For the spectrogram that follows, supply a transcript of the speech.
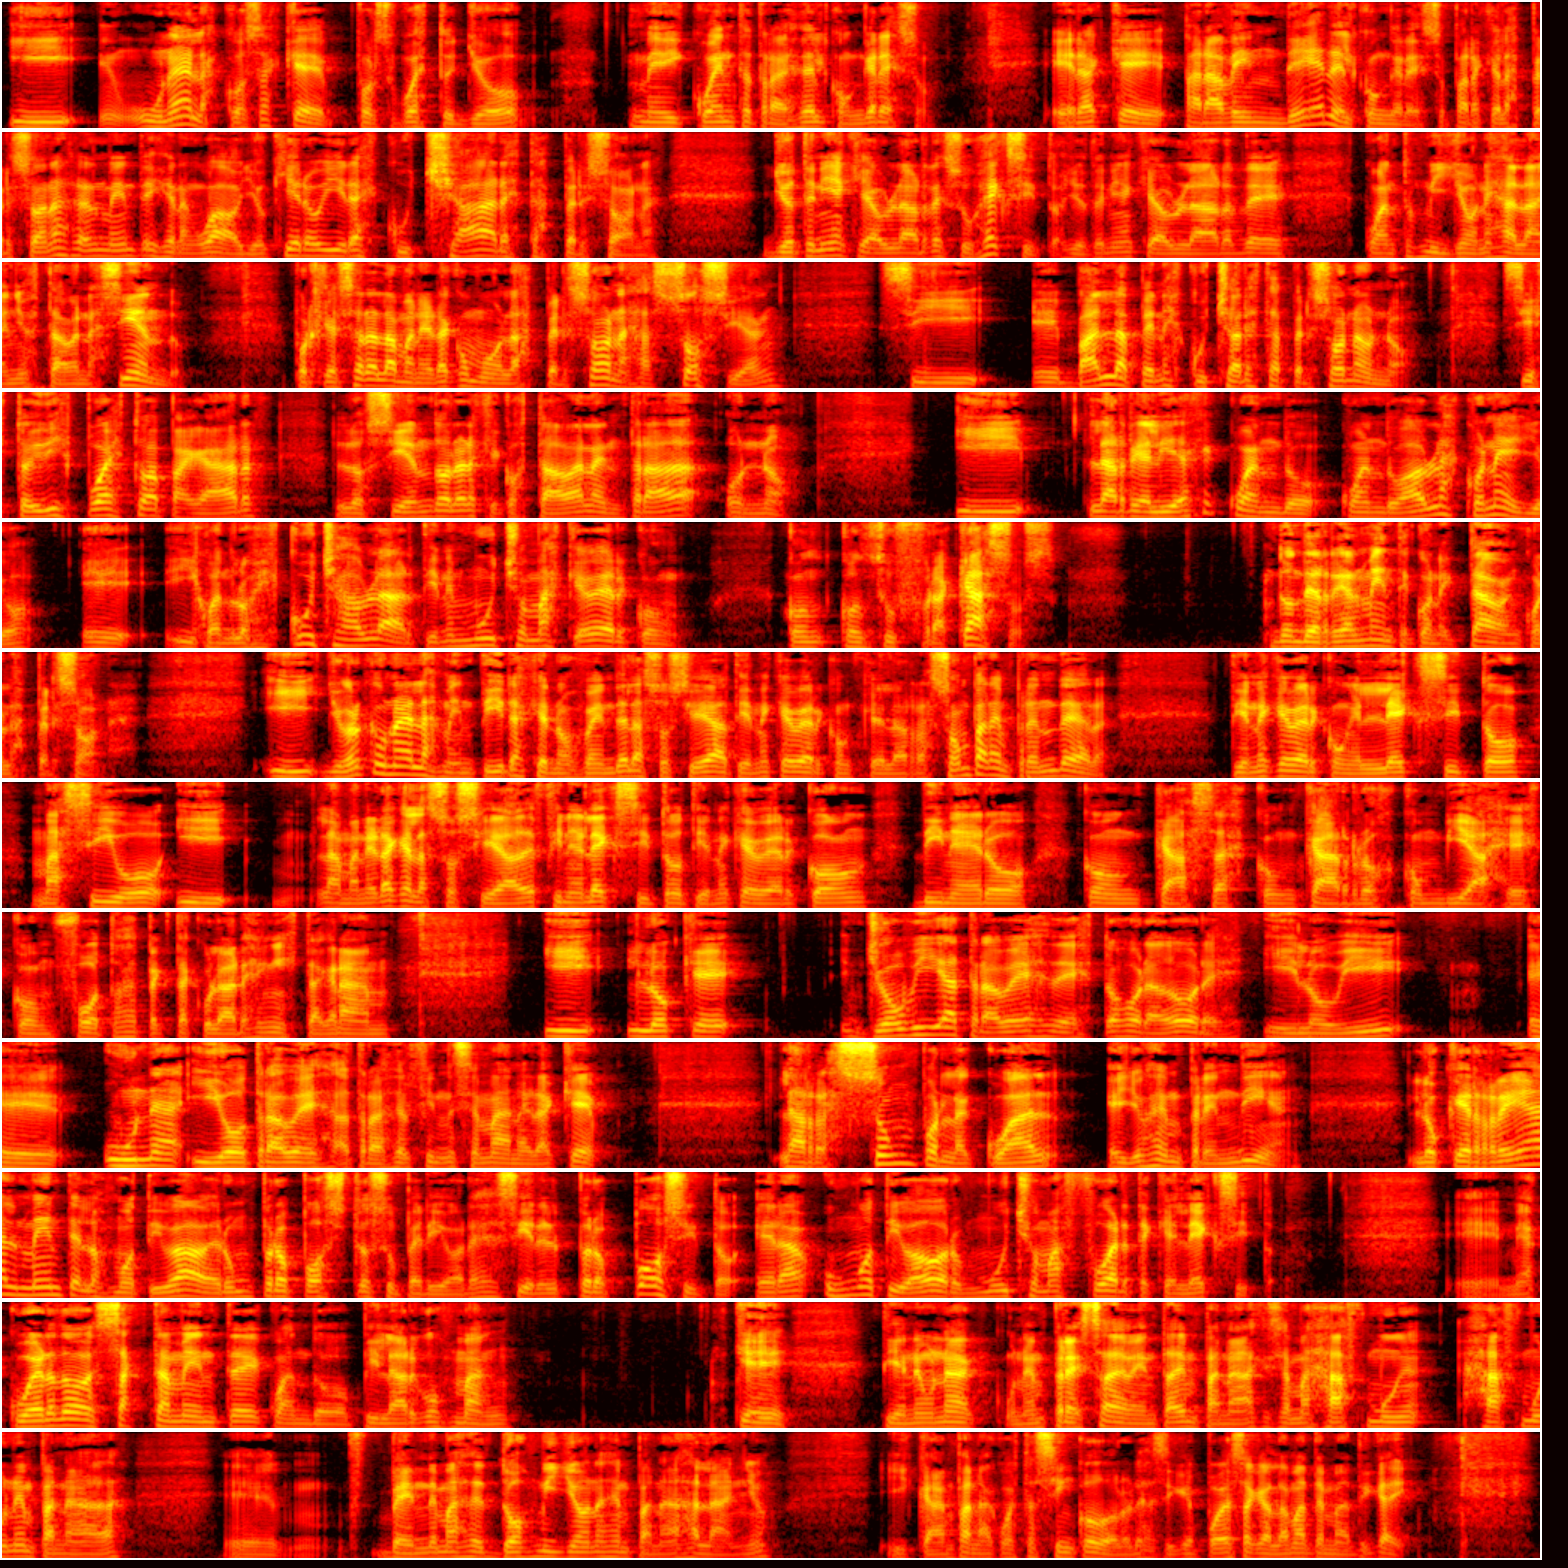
Y una de las cosas que, por supuesto, yo me di cuenta a través del Congreso, era que para vender el Congreso, para que las personas realmente dijeran, wow, yo quiero ir a escuchar a estas personas, yo tenía que hablar de sus éxitos, yo tenía que hablar de cuántos millones al año estaban haciendo, porque esa era la manera como las personas asocian si eh, vale la pena escuchar a esta persona o no, si estoy dispuesto a pagar los 100 dólares que costaba la entrada o no. Y la realidad es que cuando, cuando hablas con ellos eh, y cuando los escuchas hablar, tiene mucho más que ver con, con, con sus fracasos donde realmente conectaban con las personas. Y yo creo que una de las mentiras que nos vende la sociedad tiene que ver con que la razón para emprender tiene que ver con el éxito masivo y la manera que la sociedad define el éxito tiene que ver con dinero, con casas, con carros, con viajes, con fotos espectaculares en Instagram. Y lo que yo vi a través de estos oradores y lo vi eh, una y otra vez a través del fin de semana era que la razón por la cual ellos emprendían lo que realmente los motivaba era un propósito superior, es decir, el propósito era un motivador mucho más fuerte que el éxito. Eh, me acuerdo exactamente cuando Pilar Guzmán, que tiene una, empresa de venta de empanadas que se llama Half Moon, Half Moon Empanada, eh, vende más de 2 millones de empanadas al año y cada empanada cuesta 5 dólares, así que puedes sacar la matemática ahí.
